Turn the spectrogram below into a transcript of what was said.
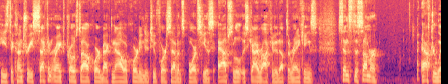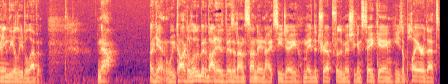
He's the country's second ranked pro style quarterback now, according to 247 Sports. He has absolutely skyrocketed up the rankings since the summer after winning the Elite 11. Now, again, we talked a little bit about his visit on Sunday night. CJ made the trip for the Michigan State game. He's a player that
